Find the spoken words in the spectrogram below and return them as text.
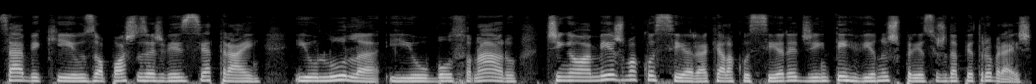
sabe que os opostos às vezes se atraem. E o Lula e o Bolsonaro tinham a mesma coceira, aquela coceira de intervir nos preços da Petrobras.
